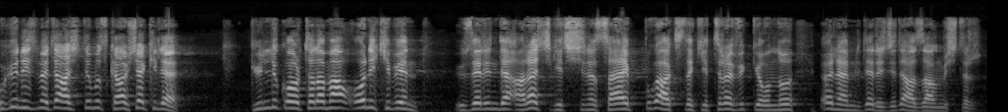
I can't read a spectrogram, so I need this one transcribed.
Bugün hizmete açtığımız kavşak ile günlük ortalama 12 bin üzerinde araç geçişine sahip bu akstaki trafik yoğunluğu önemli derecede azalmıştır.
